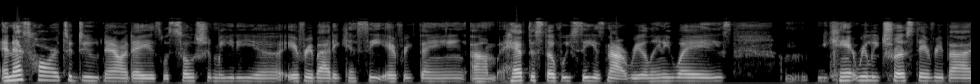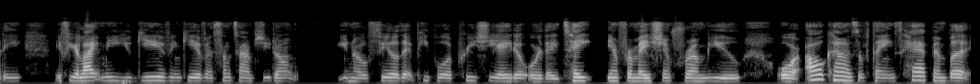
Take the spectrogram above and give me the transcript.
And that's hard to do nowadays with social media. Everybody can see everything. Um, half the stuff we see is not real, anyways. Um, you can't really trust everybody. If you're like me, you give and give, and sometimes you don't you know feel that people appreciate it or they take information from you or all kinds of things happen but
